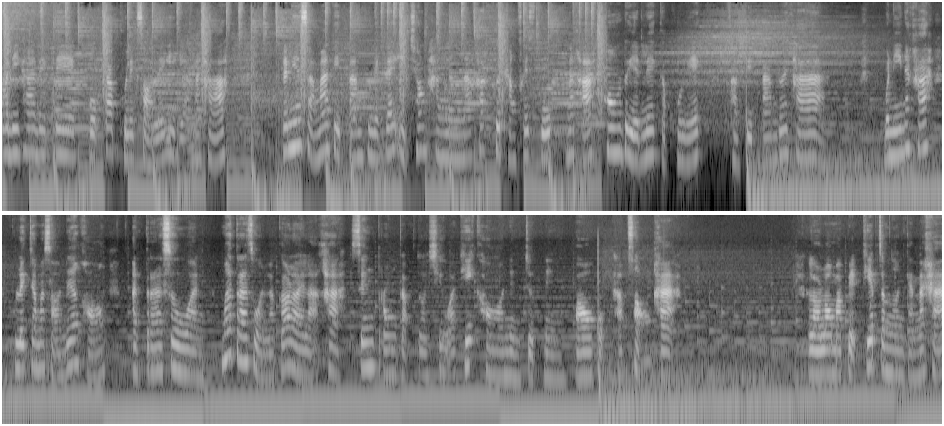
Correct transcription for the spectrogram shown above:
สวัสดีค่ะเด็กๆ พบกับครูเล็กสอนเลขอีกแล้วนะคะ นักเรียนสามารถติดตามครูเล็กได้อีกช่องทางหนึ่งนะคะ คือทาง Facebook นะคะ ห้องเรียนเลขกับครูเล็ก ฝากติดตามด้วยค่ะ วันนี้นะคะครูเล็กจะมาสอนเรื่องของอัตราส่วน มาตราส่วนแล้วก็รอยละค่ะ ซึ่งตรงกับตัวชี้วัดที่คอ1.1ป6ทับ2ค่ะ เราลองมาเปรียบเทียบจำนวนกันนะคะ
